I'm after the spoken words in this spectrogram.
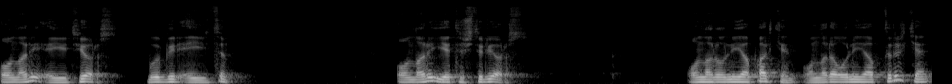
Onları eğitiyoruz. Bu bir eğitim. Onları yetiştiriyoruz. Onlar onu yaparken, onlara onu yaptırırken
